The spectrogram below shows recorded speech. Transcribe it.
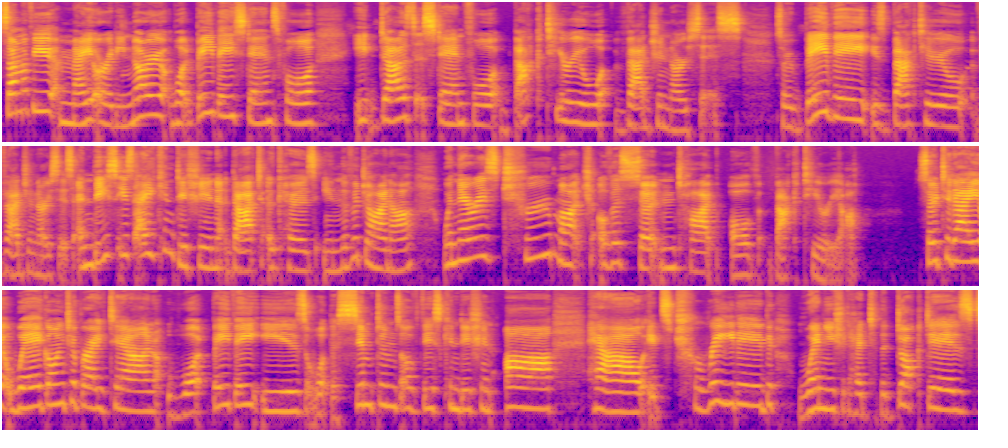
Some of you may already know what BV stands for. It does stand for bacterial vaginosis. So, BV is bacterial vaginosis, and this is a condition that occurs in the vagina when there is too much of a certain type of bacteria. So, today we're going to break down what BV is, what the symptoms of this condition are, how it's treated, when you should head to the doctors,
